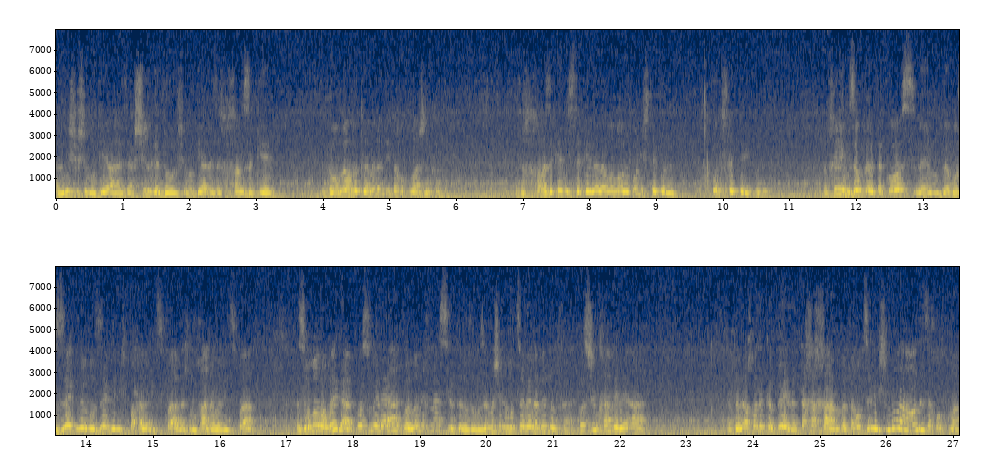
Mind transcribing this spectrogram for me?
על מישהו שמגיע, איזה עשיר גדול, שמגיע לאיזה חכם זקן, ואומר לו, תלמד אותי את החוכמה שלך. אז החכם הזקן מסתכל עליו ואומר לו, בוא נשתה קודם, בוא נשתה תה קודם. מתחיל למזוג לו את הכוס, ומוזג ומוזג ונשפך על הרצפה, על השולחן, על הרצפה. אז הוא אומר לו, רגע, הכוס מלאה, כבר לא נכנס יותר. זה מה שאני רוצה ללמד אותך. הכוס שלך מלאה. אתה לא יכול לקבל, אתה חכם ואתה רוצה לשמוע עוד איזה חוכמה.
